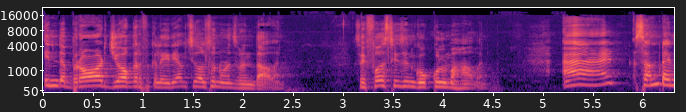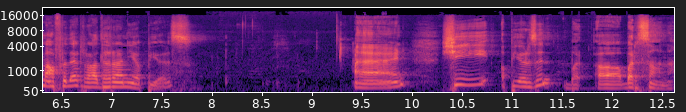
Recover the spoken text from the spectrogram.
in the broad geographical area, which is also known as Vrindavan. So first he's in Gokul Mahavan. And sometime after that, Radharani appears. And she appears in Bar- uh, Barsana.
